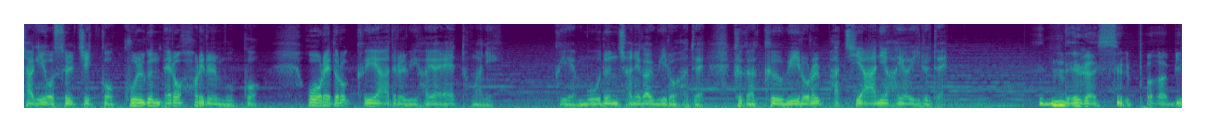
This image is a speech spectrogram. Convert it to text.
자기 옷을 찢고 굵은 배로 허리를 묶고 오래도록 그의 아들을 위하여 애통하니 그의 모든 자녀가 위로하되 그가 그 위로를 받지 아니하여 이르되 내가 슬퍼하며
